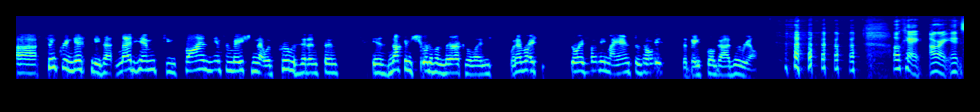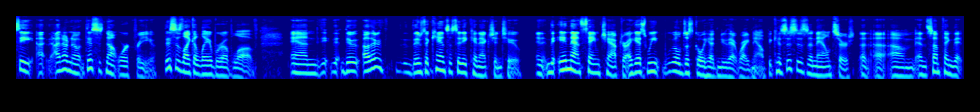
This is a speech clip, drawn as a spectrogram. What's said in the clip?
uh, synchronicities that led him to find the information that would prove his innocence is nothing short of a miracle. And whenever I see stories about me, my answer is always the baseball gods are real. okay, all right. And see, I, I, don't know. This is not work for you. This is like a labor of love. And there other there's a Kansas City connection too. And in that same chapter, I guess we we'll just go ahead and do that right now because this is an answer uh, uh, um, and something that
